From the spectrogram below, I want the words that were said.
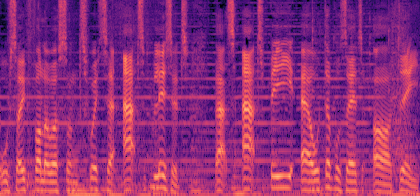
Also, follow us on Twitter at Blizzard. That's at B L Z Z R D.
